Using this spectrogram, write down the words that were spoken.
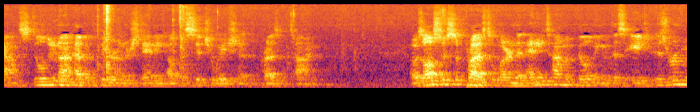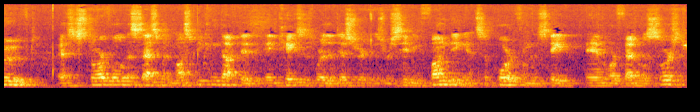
town still do not have a clear understanding of the situation at the present time. I was also surprised to learn that any time a building of this age is removed, a historical assessment must be conducted in cases where the district is receiving funding and support from the state and or federal sources.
